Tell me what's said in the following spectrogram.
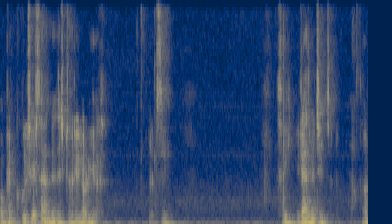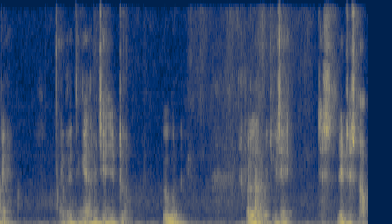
open Google Sheets and just reload here. Let's see. See, it has been changed. Okay. Everything has been changed to Google preferred language which I just did just now.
